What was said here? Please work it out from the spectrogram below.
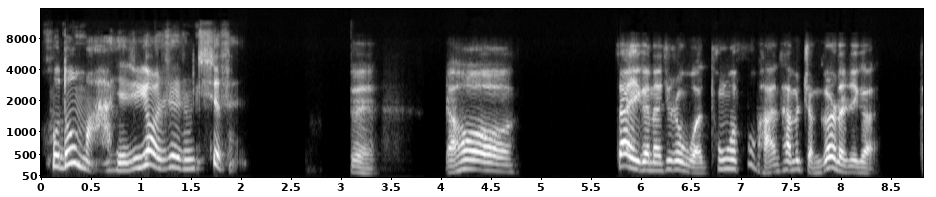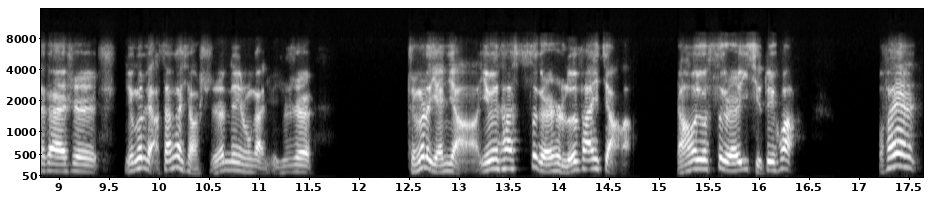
互动嘛，也就要这种气氛。对，然后再一个呢，就是我通过复盘他们整个的这个，大概是有个两三个小时的那种感觉，就是整个的演讲啊，因为他四个人是轮番讲了，然后又四个人一起对话，我发现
